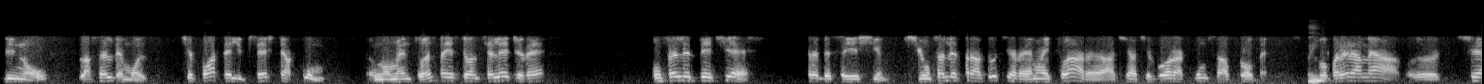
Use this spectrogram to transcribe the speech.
din nou, la fel de mult. Ce poate lipsește acum, în momentul ăsta, este o înțelegere, un fel de de ce trebuie să ieșim și un fel de traducere mai clară a ceea ce vor acum să aprobe. Păi... După părerea mea, uh, ce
